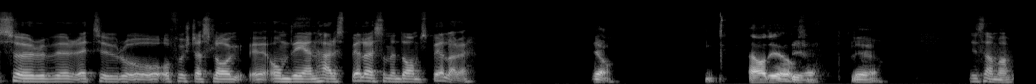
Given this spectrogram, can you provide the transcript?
server, retur och, och första slag eh, om det är en herrspelare som en damspelare? Ja. Ja, det gör jag också. Det, det, det är samma.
